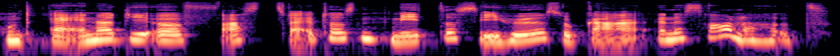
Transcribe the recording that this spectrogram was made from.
und einer, die auf fast 2000 Meter Seehöhe sogar eine Sauna hat.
